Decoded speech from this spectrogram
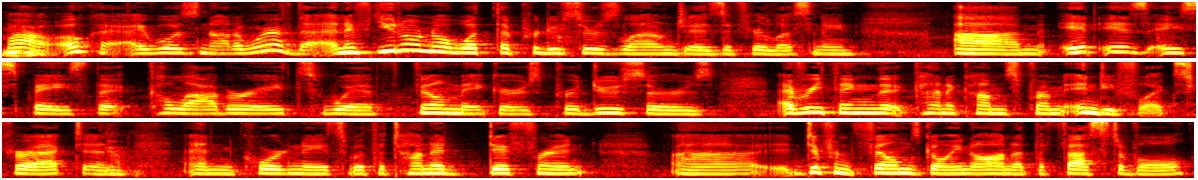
Wow. Mm-hmm. Okay, I was not aware of that. And if you don't know what the producers lounge is, if you're listening, um, it is a space that collaborates with filmmakers, producers, everything that kind of comes from indie flicks, correct? And yeah. and coordinates with a ton of different uh, different films going on at the festival,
